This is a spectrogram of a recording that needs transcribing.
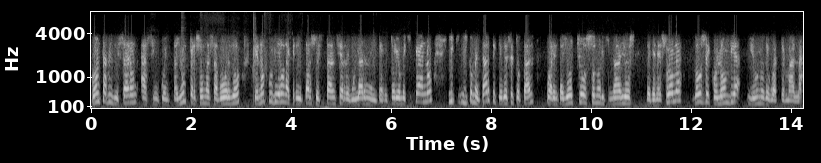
contabilizaron a 51 personas a bordo que no pudieron acreditar su estancia regular en el territorio mexicano y, comentarte que de ese total 48 son originarios de Venezuela, dos de Colombia y uno de Guatemala.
